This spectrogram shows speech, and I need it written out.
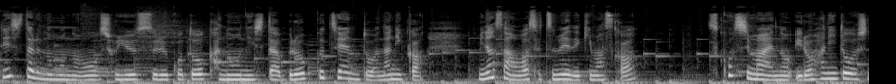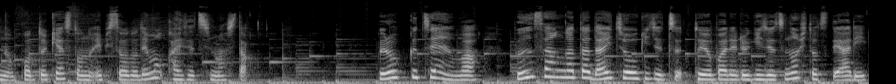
デジタルのものを所有することを可能にしたブロックチェーンとは何か皆さんは説明できますか？少し前のいろはに投資のポッドキャストのエピソードでも解説しました。ブロックチェーンは分散型台帳技術と呼ばれる技術の一つであり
